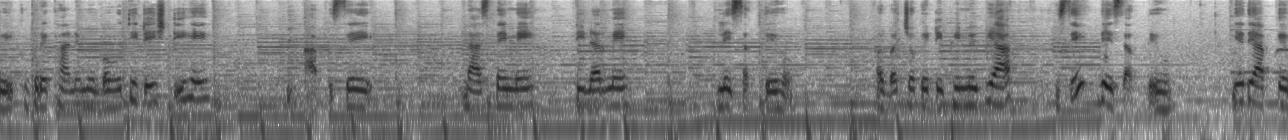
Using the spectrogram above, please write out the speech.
तो ये कुकरे खाने में बहुत ही टेस्टी है। आप इसे नाश्ते में डिनर में ले सकते हो। और बच्चों के टिफ़िन में भी आप इसे दे सकते हो। यदि आपके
